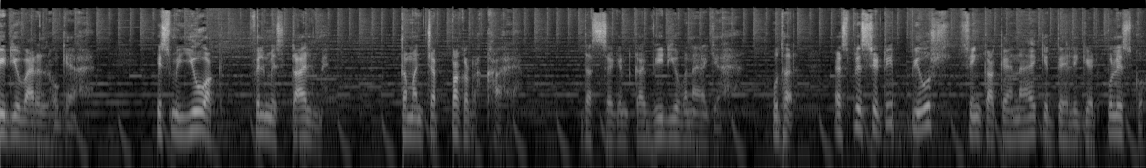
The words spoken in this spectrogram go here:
वीडियो वायरल हो गया है इसमें युवक फ़िल्म स्टाइल में तमंचा पकड़ रखा है 10 सेकंड का वीडियो बनाया गया है। उधर, एसपी सिटी पीयूष सिंह का कहना है कि दिल्ली गेट पुलिस को,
